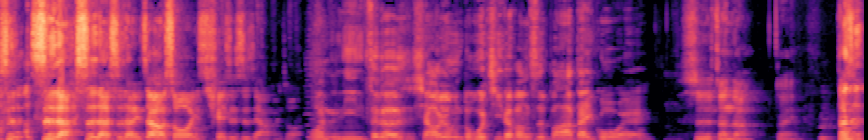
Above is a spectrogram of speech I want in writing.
是是的，是的，是的，你这样说确实是这样，没错。哇，你这个想要用逻辑的方式把它带过，哎，是真的，对。但是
